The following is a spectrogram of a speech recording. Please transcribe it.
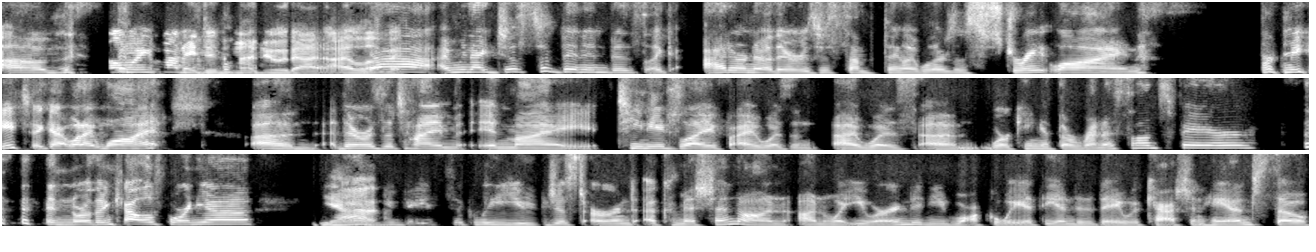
Um, oh my God, I did not know that. I love yeah, it. I mean, I just have been in business. Like, I don't know. There was just something like, well, there's a straight line for me to get what I want. Um, there was a time in my teenage life I wasn't. I was um, working at the Renaissance Fair in Northern California. Yeah, you basically you just earned a commission on on what you earned, and you'd walk away at the end of the day with cash in hand. So,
